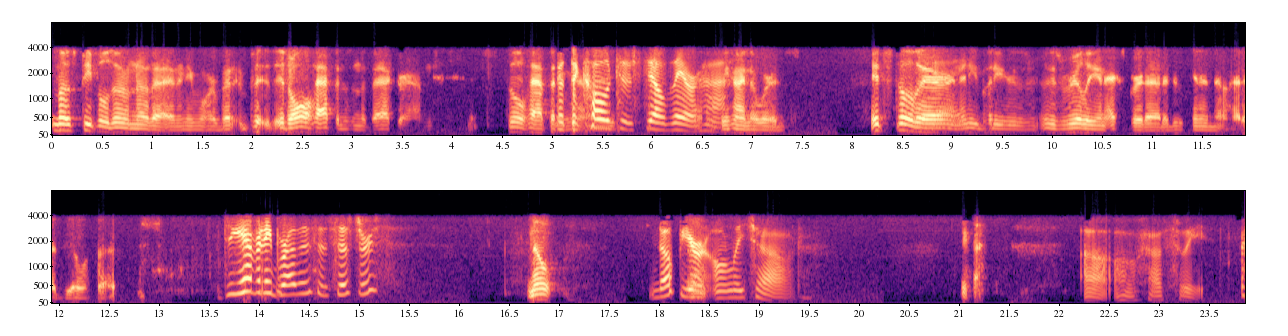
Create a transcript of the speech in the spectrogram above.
most people don't know that anymore, but it, it all happens in the background. It's still happening. But the now, codes are still there, huh? behind the words. It's still there, and anybody who's who's really an expert at it is going to know how to deal with that. Do you have any brothers and sisters? Nope. Nope, you're No. an only child. Yeah. Oh, oh, how sweet.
